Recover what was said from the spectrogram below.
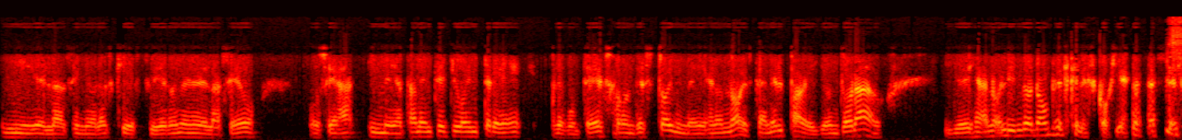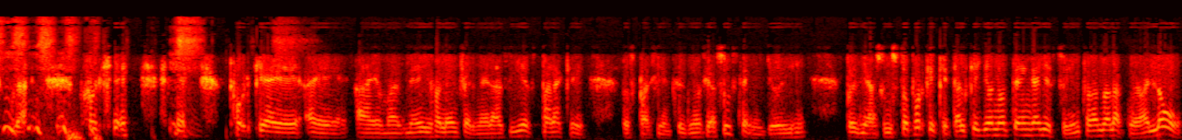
ni de las señoras que estuvieron en el aseo. O sea, inmediatamente yo entré pregunté eso, ¿dónde estoy? Y me dijeron, no, está en el pabellón dorado. Y yo dije, ah, no, lindo nombre el que le escogieron a este lugar, porque, porque eh, además me dijo la enfermera, sí, es para que los pacientes no se asusten. Y yo dije, pues me asusto porque qué tal que yo no tenga y estoy entrando a la cueva del lobo.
